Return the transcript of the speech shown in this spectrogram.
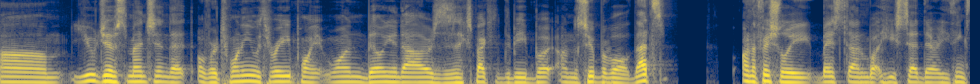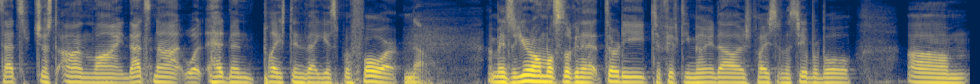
Um, you just mentioned that over twenty-three point one billion dollars is expected to be put on the Super Bowl. That's unofficially based on what he said there. He thinks that's just online. That's not what had been placed in Vegas before. No. I mean, so you're almost looking at thirty to fifty million dollars placed on the Super Bowl. Um,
